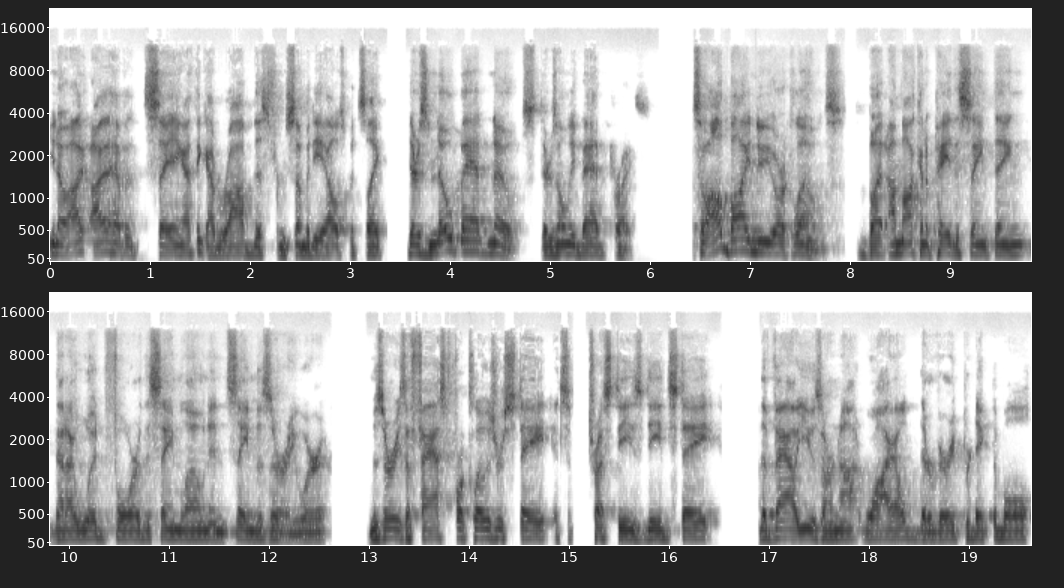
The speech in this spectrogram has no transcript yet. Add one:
you know, I, I have a saying, I think I robbed this from somebody else, but it's like, there's no bad notes, there's only bad price. So I'll buy New York loans, but I'm not going to pay the same thing that I would for the same loan in, say, Missouri, where Missouri is a fast foreclosure state, it's a trustee's deed state. The values are not wild, they're very predictable.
